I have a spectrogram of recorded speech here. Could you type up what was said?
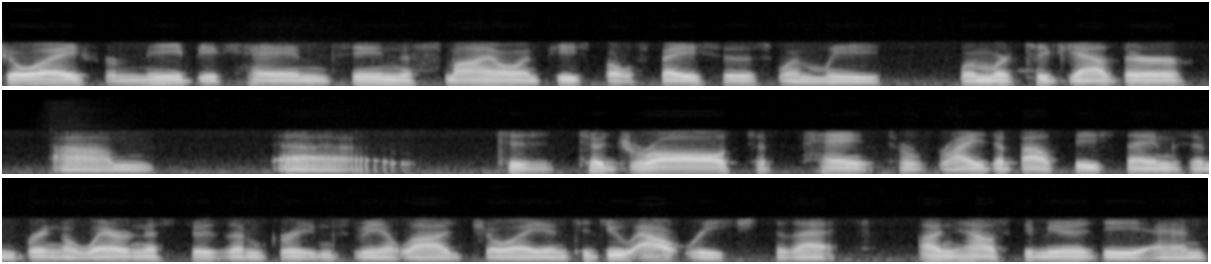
joy for me became seeing the smile on peaceful faces when we when we're together. Um, uh, to to draw, to paint, to write about these things and bring awareness to them brings me a lot of joy, and to do outreach to that unhoused community and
